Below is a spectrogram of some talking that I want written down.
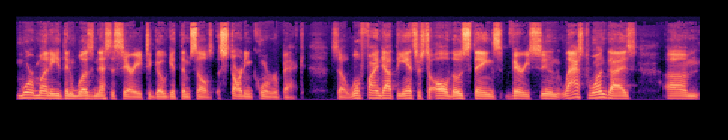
more money than was necessary to go get themselves a starting cornerback? So we'll find out the answers to all those things very soon. Last one, guys. Um,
